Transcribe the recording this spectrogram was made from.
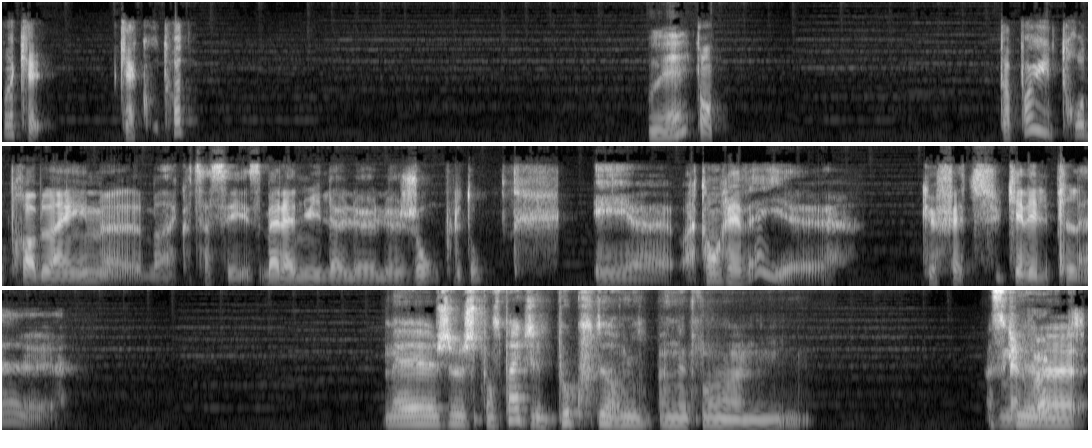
Ok. Kaku, toi, Ouais. t'as pas eu trop de problèmes. euh, ben, écoute, ça c'est. Ben, la nuit, le, le- le jour plutôt. Et euh, à ton réveil, euh, que fais-tu? Quel est le plan? Mais je, je pense pas que j'ai beaucoup dormi, honnêtement. Parce que. Nerveuse?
